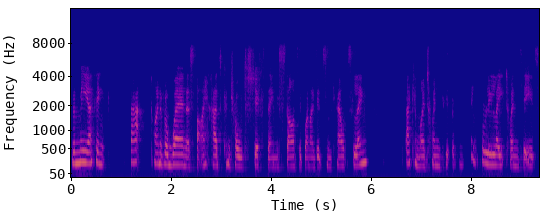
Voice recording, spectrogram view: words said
for me i think that kind of awareness that i had control to shift things started when i did some counseling back in my 20s, I think probably late 20s.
